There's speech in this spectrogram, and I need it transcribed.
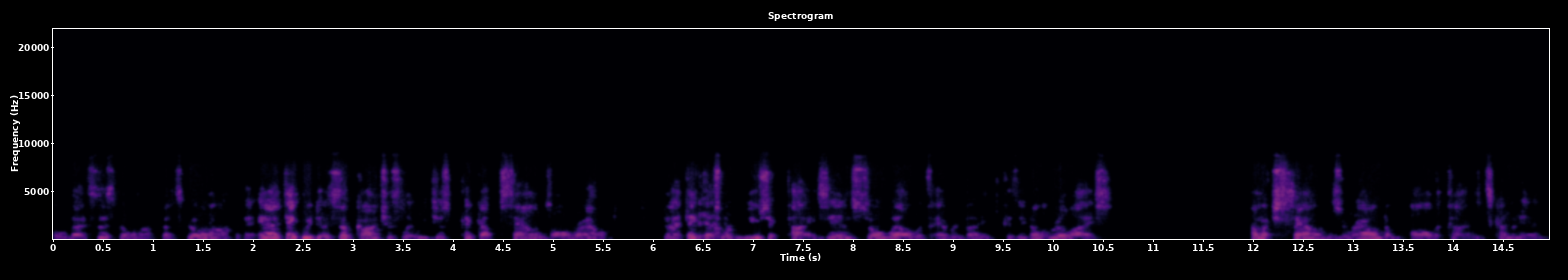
Oh, that's this going on. That's going on. And I think we do it subconsciously. We just pick up sounds all around. And I think yeah. that's where music ties in so well with everybody because they don't realize how much sound is around them all the time that's coming in.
